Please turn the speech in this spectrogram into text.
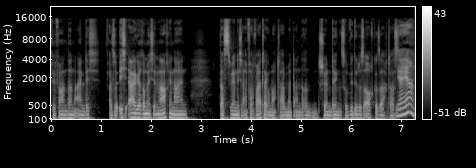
wir waren dann eigentlich, also ich ärgere mich im Nachhinein, dass wir nicht einfach weitergemacht haben mit anderen schönen Dingen, so wie du das auch gesagt hast. Ja, ja.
